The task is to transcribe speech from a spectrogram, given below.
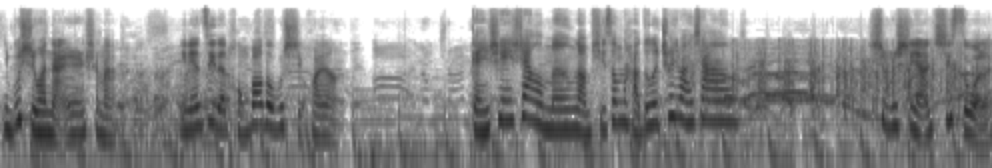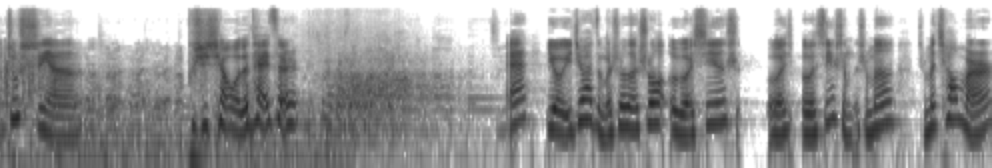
你不喜欢男人是吗？你连自己的同胞都不喜欢呀？感谢一下我们老皮送的好多的超级宝箱，是不是呀？气死我了，就是呀。不许抢我的台词儿！哎，有一句话怎么说的？说恶心是恶恶心什么什么什么敲门儿。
